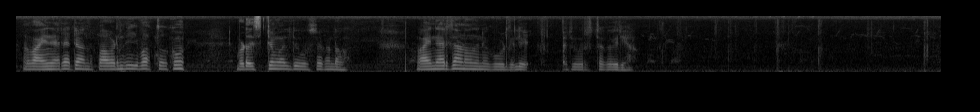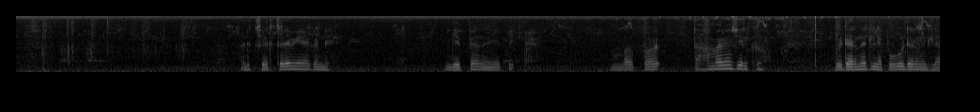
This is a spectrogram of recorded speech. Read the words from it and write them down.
നമ്മൾ വൈകുന്നേരമായിട്ട് വന്നപ്പോൾ അവിടെ നിന്ന് ഈ ഭാഗത്ത് നോക്കും ഇവിടെ ഇഷ്ടംപോലെ ടൂറിസ്റ്റൊക്കെ ഉണ്ടാവും. വൈകുന്നേരത്താണോ തോന്നുന്നു കൂടുതൽ ടൂറിസ്റ്റൊക്കെ വരിക? ചെറിയ ചെറിയ മീനൊക്കെ ഉണ്ട്. ഗപ്പി വന്നു ഗപ്പി. ഇപ്പോൾ താമരം ശരിക്കും? വിടർന്നിട്ടില്ല പൂ വിടർന്നിട്ടില്ല.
